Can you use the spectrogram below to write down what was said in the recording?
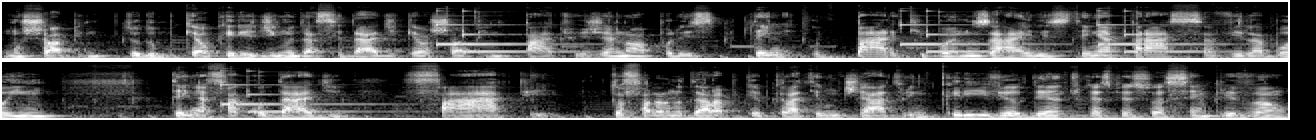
um shopping tudo que é o queridinho da cidade, que é o Shopping Pátio Higienópolis, tem o Parque Buenos Aires, tem a Praça Vila Boim, tem a Faculdade FAAP, Tô falando dela porque, porque ela tem um teatro incrível dentro que as pessoas sempre vão.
